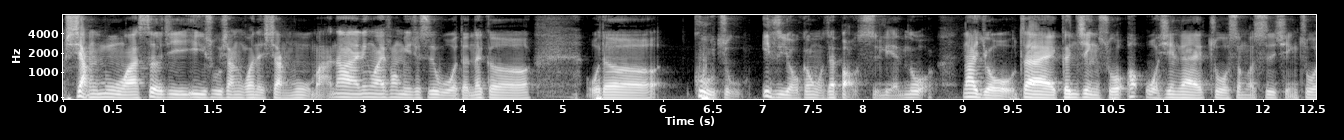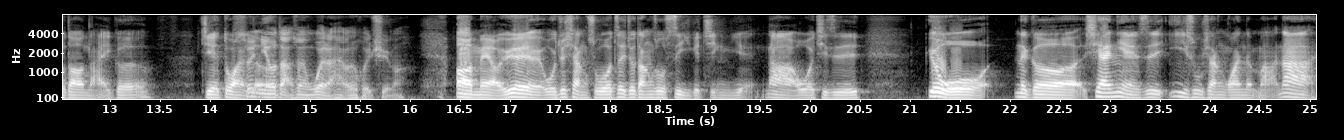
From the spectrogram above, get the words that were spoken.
项目啊，设计艺术相关的项目嘛。那另外一方面就是我的那个我的雇主一直有跟我在保持联络，那有在跟进说哦，我现在做什么事情，做到哪一个阶段。所以你有打算未来还会回去吗？哦，没有，因为我就想说这就当做是一个经验。那我其实因为我。那个现在念的是艺术相关的嘛，那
